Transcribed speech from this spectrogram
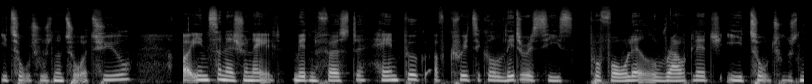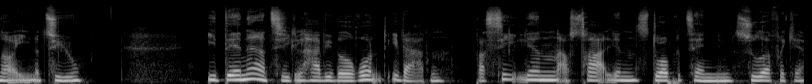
i 2022, og internationalt med den første Handbook of Critical Literacies på forlaget Routledge i 2021. I denne artikel har vi været rundt i verden. Brasilien, Australien, Storbritannien, Sydafrika.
